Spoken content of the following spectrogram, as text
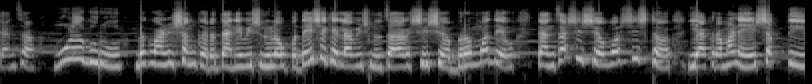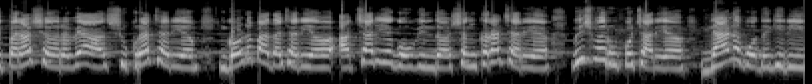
त्यांचा मूळ गुरु भगवान शंकर त्याने विष्णूला उपदेश केला. विष्णूचा शिष्य ब्रह्मदेव त्यांचा शिष्य वशिष्ठ. या क्रमाने शक्ती पराशर व्यास शुक्राचार्य गौडपादाचार्य आचार्य गोविंद शंकराचार्य विश्वरूपोचार्य ज्ञानबोधगिरी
